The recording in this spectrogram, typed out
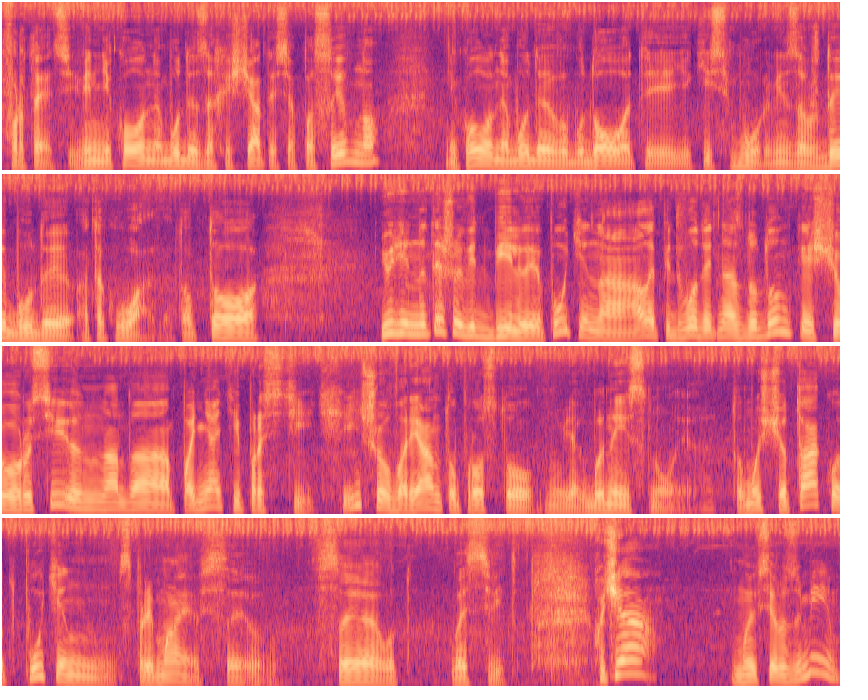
фортеці. Він ніколи не буде захищатися пасивно, ніколи не буде вибудовувати якийсь мур. Він завжди буде атакувати. Тобто Юдін не те, що відбілює Путіна, але підводить нас до думки, що Росію треба поняти і простіть. Іншого варіанту просто ну, якби не існує. Тому що так, от Путін сприймає все, все от весь світ. Хоча ми всі розуміємо,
